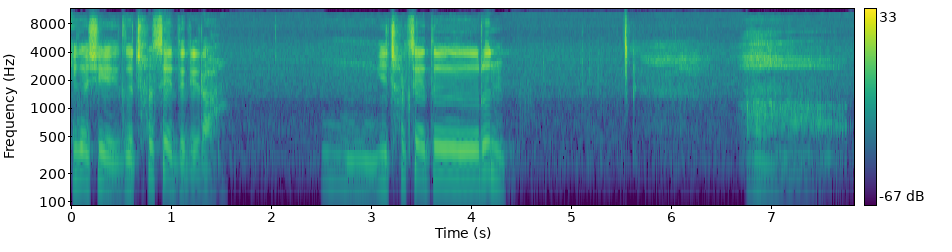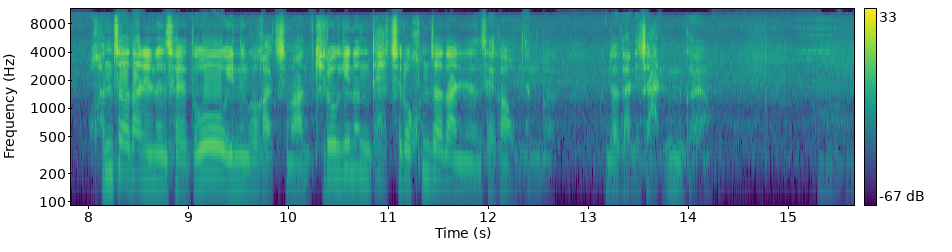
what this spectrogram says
이것이 그 철새들이라 음, 이 철새들은 어, 혼자 다니는 새도 있는 것 같지만 기러기는 대체로 혼자 다니는 새가 없는 거예요. 다니지 않는 거예요. 어,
